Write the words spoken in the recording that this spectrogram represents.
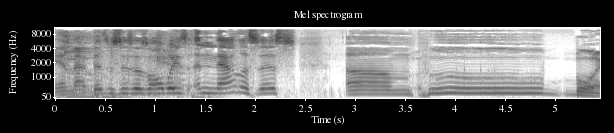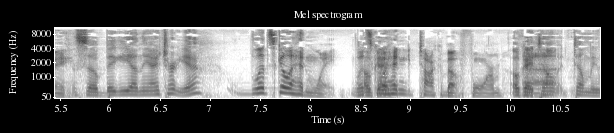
And that business is, as always, analysis. Um, Ooh, boy. so Biggie on the eye chart, yeah. Let's go ahead and wait. Let's Okay. go ahead and talk about form. Okay, Uh, tell me, tell me,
